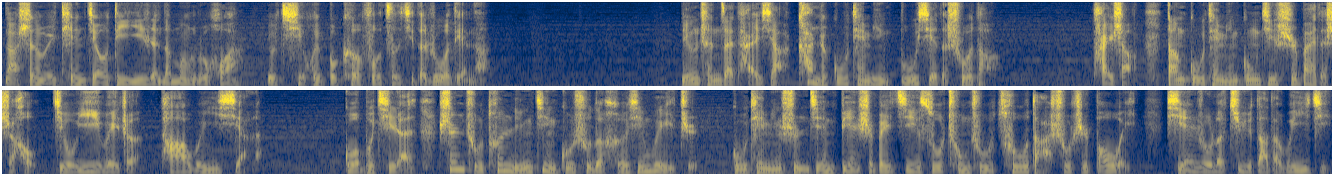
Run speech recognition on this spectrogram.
那身为天骄第一人的孟如花，又岂会不克服自己的弱点呢？凌晨在台下看着古天明，不屑地说道：“台上，当古天明攻击失败的时候，就意味着他危险了。”果不其然，身处吞灵禁锢术的核心位置，古天明瞬间便是被急速冲出粗大树枝包围，陷入了巨大的危机。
